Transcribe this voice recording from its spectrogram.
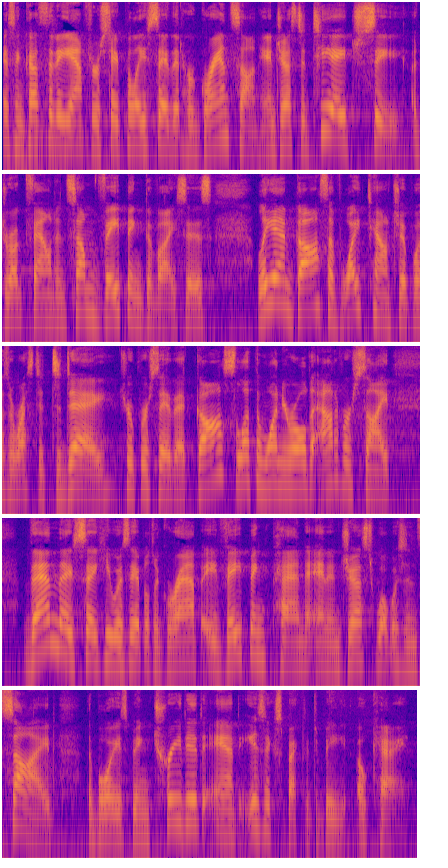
is in custody after state police say that her grandson ingested THC, a drug found in some vaping devices. Leanne Goss of White Township was arrested today. Troopers say that Goss let the one-year-old out of her sight. Then they say he was able to grab a vaping pen and ingest what was inside. The boy is being treated and is expected to be okay.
